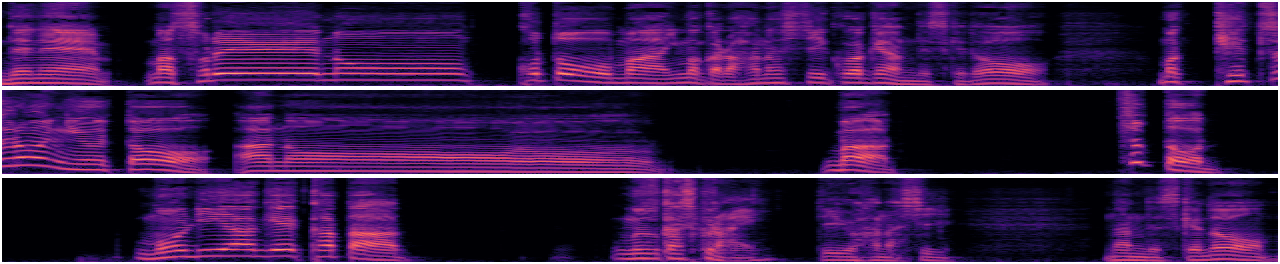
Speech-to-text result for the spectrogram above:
でね、まあ、それのことを、まあ、今から話していくわけなんですけど、まあ、結論言うと、あのー、まあ、ちょっと、盛り上げ方、難しくない？っていう話なんですけど、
